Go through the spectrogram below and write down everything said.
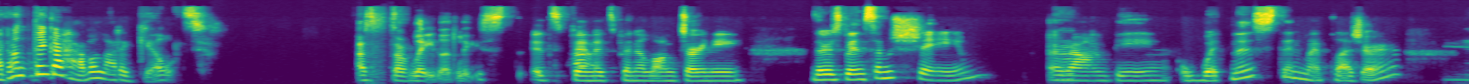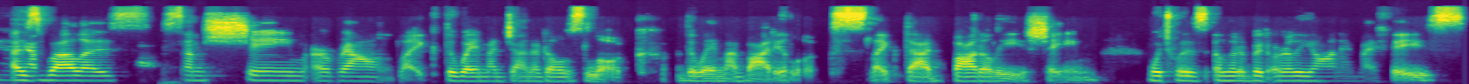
I don't think I have a lot of guilt as of late, at least. It's been it's been a long journey. There's been some shame mm-hmm. around being witnessed in my pleasure yeah. as well as some shame around like the way my genitals look the way my body looks like that bodily shame which was a little bit early on in my phase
